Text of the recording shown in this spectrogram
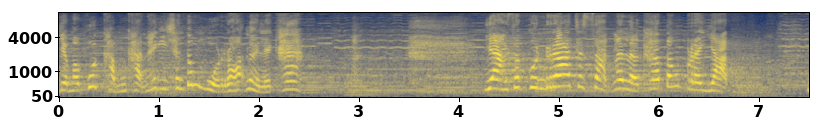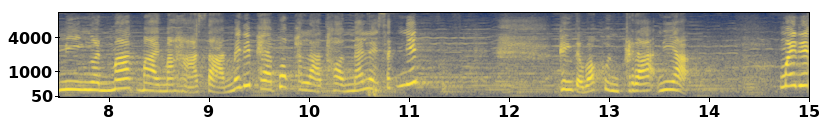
อย่ามาพูดขำขันให้อีฉันต้องหัวเราะหน่อยเลยค่ะ อย่างสกุลราชศักดิ์นั่นเหรอคะต้องประหยัด มีเงินมากมายมหาศาลไม่ได้แพ้พวกพลาทอนแม้เลยสักนิด เพียงแต่ว่าคุณพระเนี่ย ไม่ได้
